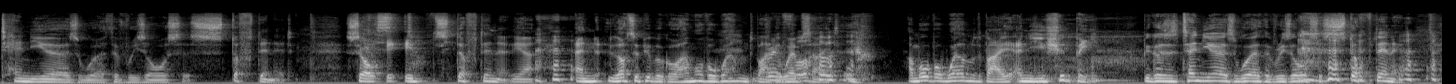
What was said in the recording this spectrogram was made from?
10 years worth of resources stuffed in it. So it, it stuffed in it, yeah. And lots of people go, I'm overwhelmed by the website. I'm overwhelmed by it, and you should be, because there's 10 years worth of resources stuffed in it.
